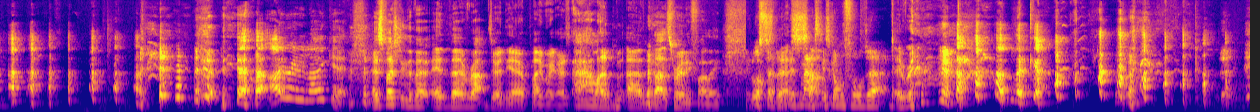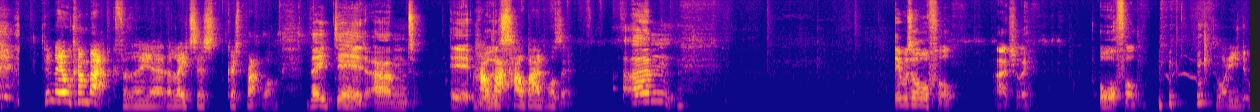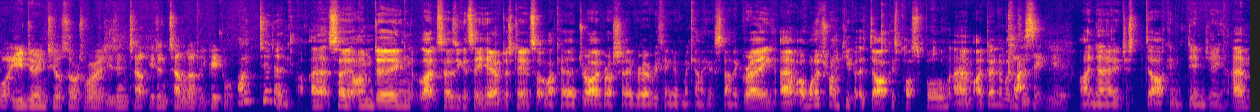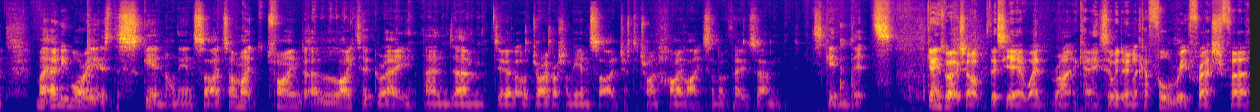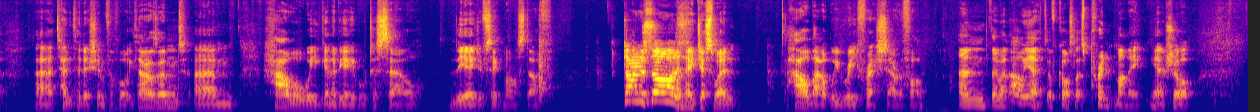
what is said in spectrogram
I really like it, especially the bit in the raptor in the airplane where he goes, "Alan," um, that's really funny. Also, this mask has gone full dirt. It re- Look at- Didn't they all come back for the uh, the latest Chris Pratt one? they did, and it How was bad? How bad was it? um, it was awful, actually, awful. So what are you What are you doing to your Saurus Warriors? You didn't tell. You didn't tell the lovely people. I didn't. Uh, so I'm doing like so as you can see here, I'm just doing sort of like a dry brush over everything of Mechanicus Standard Grey. Um, I want to try and keep it as dark as possible. Um, I don't know whether this is- Classic you. I know, just dark and dingy. Um, my only worry is the skin on the inside, so I might find a lighter grey and um, do a little dry brush on the inside just to try and highlight some of those um, skin bits. Games Workshop this year went right. Okay, so we're doing like a full refresh for uh, 10th edition for 40,000. Um, how are we going to be able to sell the Age of Sigmar stuff? Dinosaurs. And they just went, how about we refresh Seraphon? And they went, oh yeah, of course, let's print money. Yeah, sure.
